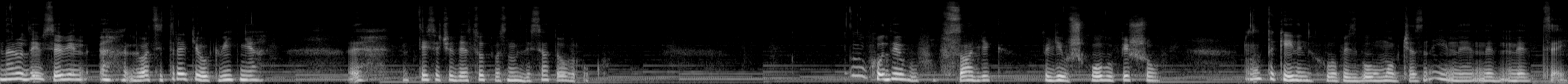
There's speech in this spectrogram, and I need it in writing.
Народився він е, 23 квітня е, 1980 року. Ну, Ходив в садик, тоді в школу пішов. Ну, такий він хлопець був мовчазний, не, не, не цей.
